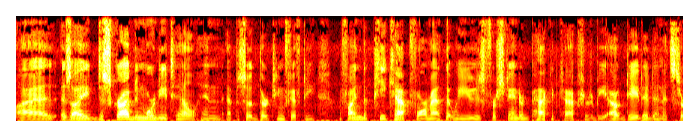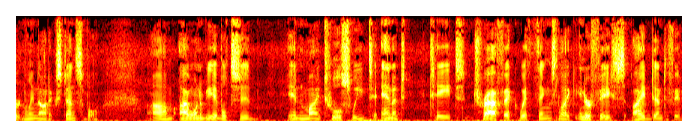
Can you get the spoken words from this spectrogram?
I, as I described in more detail in episode 1350, I find the PCAP format that we use for standard packet capture to be outdated and it's certainly not extensible. Um, I want to be able to, in my tool suite, to annotate traffic with things like interface identifi-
